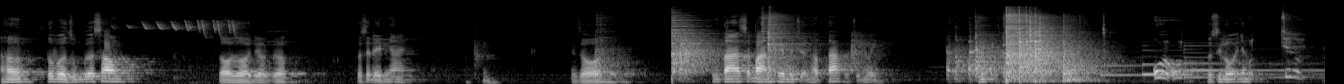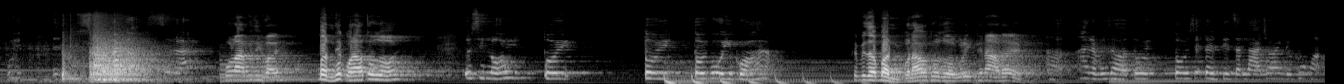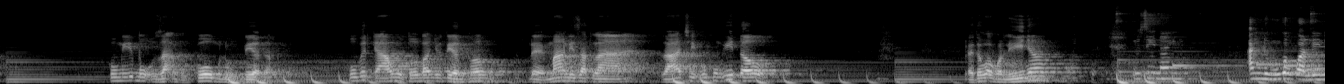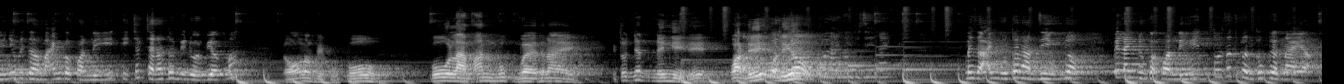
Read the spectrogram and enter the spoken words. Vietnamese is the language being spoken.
Ờ, tôi vừa dùng bữa xong. Rồi rồi, được được. Tôi sẽ đến ngay. Được rồi. Chúng ta sẽ bàn thêm về chuyện hợp tác của chúng mình. ôi ôi Tôi xin lỗi nhé. chết rồi ôi, lỗi anh Cô làm cái gì vậy? Bẩn hết quần áo tôi rồi. tôi xin lỗi tôi tôi tôi vô ý quá. Thế bây giờ bẩn quần áo tôi rồi, cô định thế nào đây? à, hay là bây giờ tôi tôi sẽ đền tiền giặt là cho anh được không ạ Cô nghĩ bộ dạng của cô mà đủ tiền à? Cô biết cái áo của tôi bao nhiêu tiền không? Để mang đi giặt là ấy, giá trị cũng không ít đâu. Để tôi gọi quản lý nhá. tôi xin anh anh đừng có gọi quản lý nếu như bây giờ mà anh gọi quản lý thì chắc chắn là tôi bị đuổi việc mất Đó là việc của cô. Cô làm ăn vụng về thế này thì tốt nhất nên nghỉ đi. Quản lý, quản lý không? thôi anh tôi xin anh bây giờ anh muốn tôi làm gì cũng được bên anh đừng gọi quản lý tôi rất cần công việc này ạ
